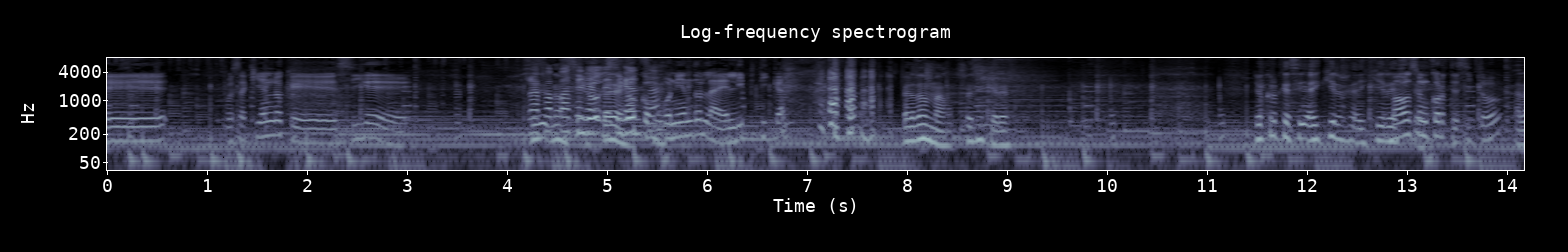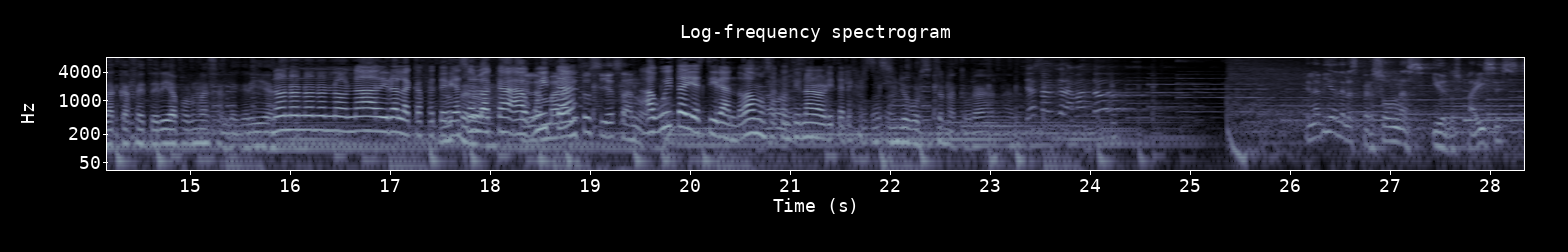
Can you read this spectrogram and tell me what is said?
Eh, pues aquí en lo que sigue. Rafa, no, pasa en Sigo, el sigo componiendo la elíptica. Perdón, Mau, fue sin querer. Yo creo que sí, hay que ir, hay que ir, Vamos este, a un cortecito. a la cafetería por unas alegrías. No, no, no, no, no, nada de ir a la cafetería, No, solo acá El agüita. amaranto sí es sano. Agüita y estirando. Vamos a continuar ahorita el ejercicio. Un yogurcito natural. algo. ¿Ya estás grabando? En la vida de las personas y de los países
